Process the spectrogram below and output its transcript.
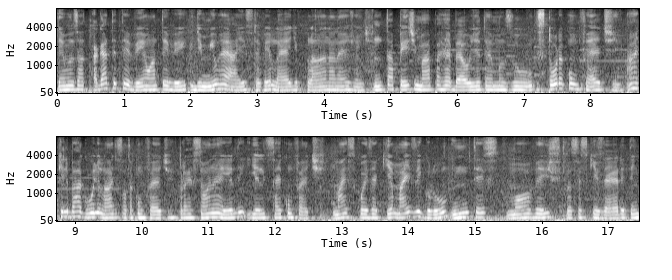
temos a HTTV, uma TV de mil reais, TV LED plana, né, gente? No tapete mapa rebelde temos o estoura confete. Ah, aquele bagulho lá de soltar confete. Pressiona ele e ele sai confete. Mais coisa aqui, mais iglu, intes, móveis, se vocês quiserem. Tem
